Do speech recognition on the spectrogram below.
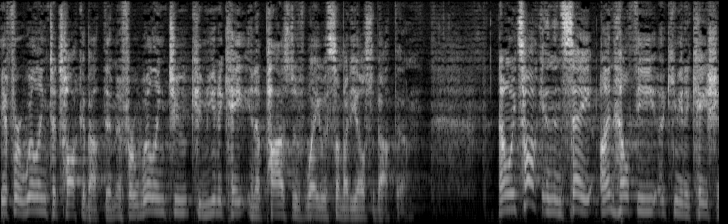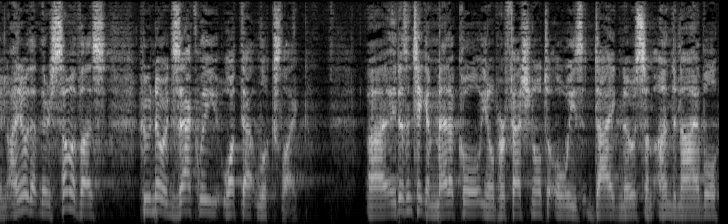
if we're willing to talk about them, if we're willing to communicate in a positive way with somebody else about them. Now, when we talk and then say unhealthy communication, I know that there's some of us who know exactly what that looks like. Uh, it doesn't take a medical, you know, professional to always diagnose some undeniable,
